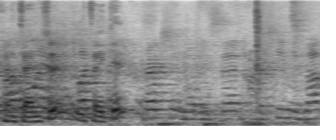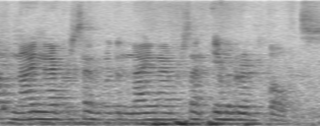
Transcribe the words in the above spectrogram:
Contention, we'll take it. Correction, what he said, our team is not ninety-nine percent, we're the ninety-nine percent immigrant votes.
